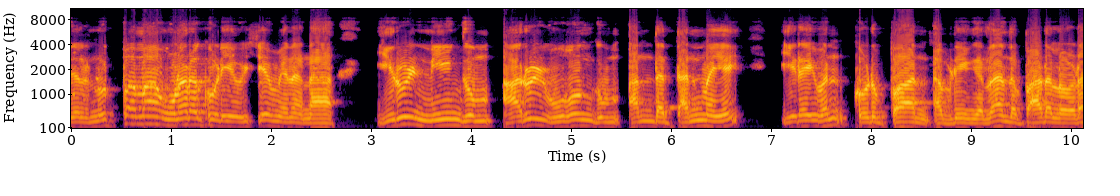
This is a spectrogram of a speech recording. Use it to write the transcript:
இதுல நுட்பமா உணரக்கூடிய விஷயம் என்னன்னா இருள் நீங்கும் அருள் ஓங்கும் அந்த தன்மையை இறைவன் கொடுப்பான் அப்படிங்கறது அந்த பாடலோட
